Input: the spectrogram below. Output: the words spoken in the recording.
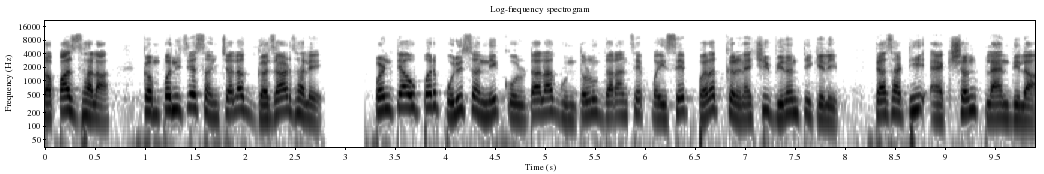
तपास झाला कंपनीचे संचालक गजाड झाले पण त्या उपर पोलिसांनी कोर्टाला गुंतवणूकदारांचे पैसे परत करण्याची विनंती केली. त्यासाठी ॲक्शन प्लॅन दिला.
